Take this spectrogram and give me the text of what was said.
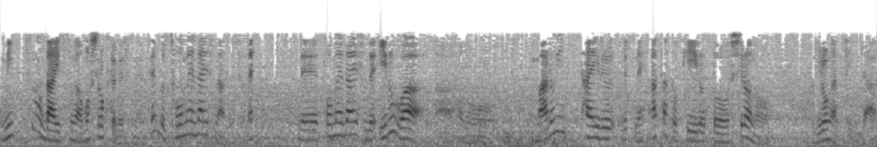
3つのダイスが面白くてですね全部透明ダイスなんですよね。で透明ダイスで色はあの丸いタイルですね赤と黄色と白の色がついた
